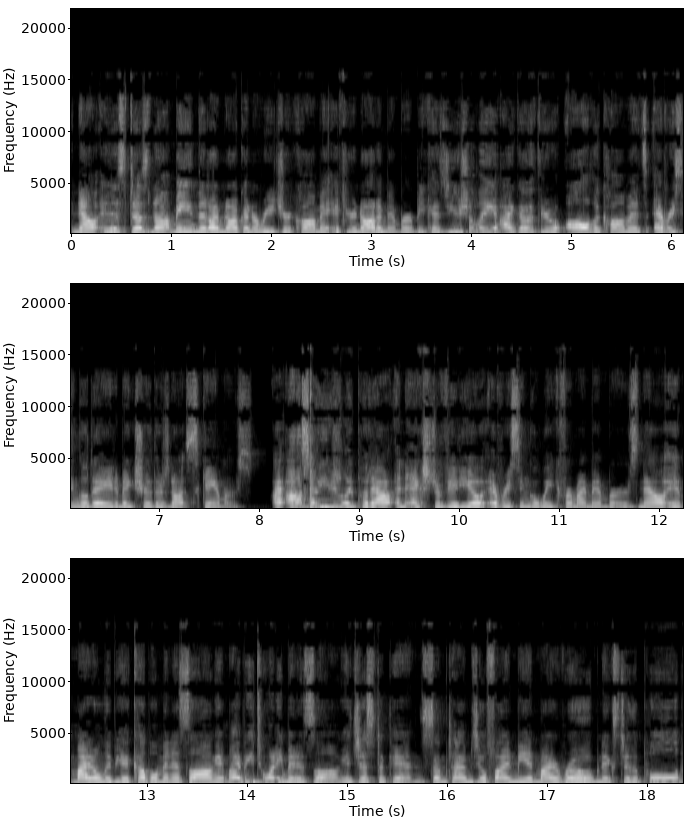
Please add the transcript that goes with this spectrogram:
Now, this does not mean that I'm not going to read your comment if you're not a member because usually I go through all the comments every single day to make sure there's not scammers. I also usually put out an extra video every single week for my members. Now, it might only be a couple minutes long. It might be 20 minutes long. It just depends. Sometimes you'll find me in my robe next to the pool.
